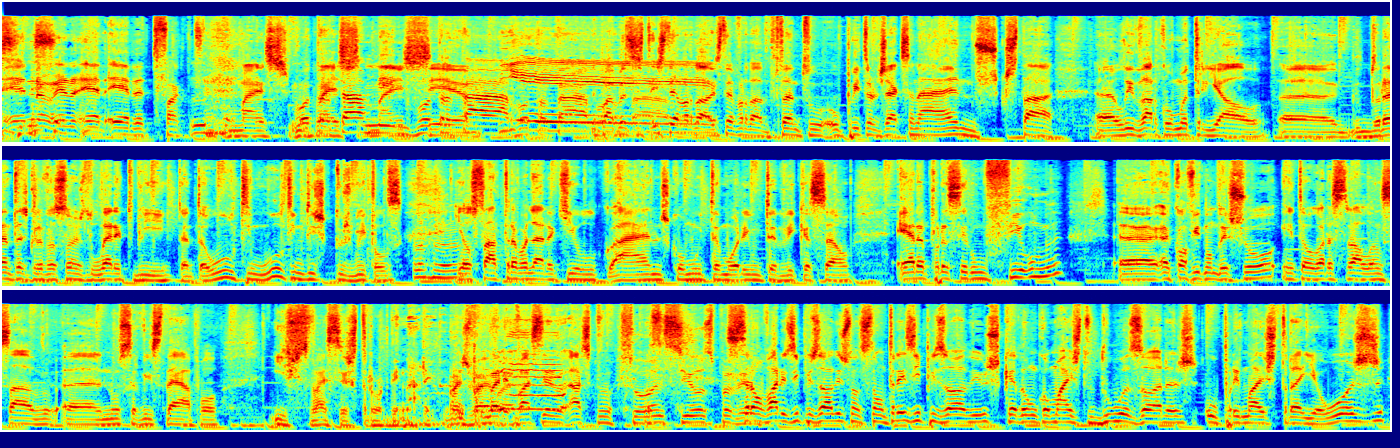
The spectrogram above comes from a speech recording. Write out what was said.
É, não, era, era- era, de facto mais, Vou mais, tratar, menino, mais vou tratar, vou tratar. Mas isto, isto é verdade, isto é verdade. Portanto, o Peter Jackson há anos que está a lidar com o material ah, durante as gravações do Let It Be, portanto, o último, o último disco dos Beatles, e ele está a trabalhar aquilo há anos com muito amor e muita dedicação. Era para ser um filme, ah, a Covid não deixou, então agora será lançado ah, num serviço da Apple isto vai ser extraordinário. Mas vai, vai. ser, acho que Estou ansioso para ver. Serão vários episódios, então são três episódios, cada um com mais de duas horas. O primeiro estreia hoje.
